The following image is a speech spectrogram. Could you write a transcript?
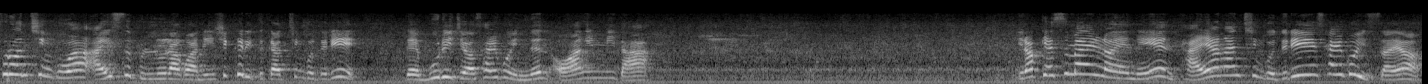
프론 친구와 ice blue라고 하는 cichlid과 친구들이 네 무리 지어 살고 있는 어항입니다. 이렇게 스마일러에는 다양한 친구들이 살고 있어요.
